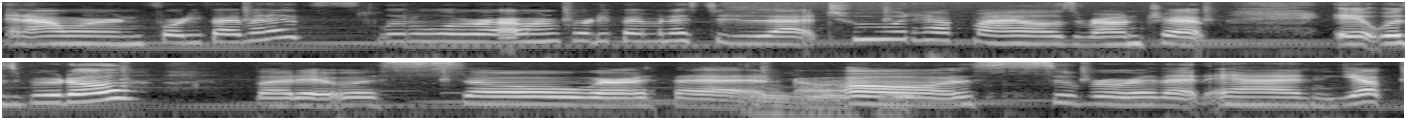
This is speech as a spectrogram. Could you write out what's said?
an hour and 45 minutes, a little over an hour and 45 minutes to do that. Two and a half miles round trip. It was brutal, but it was so worth it. Worth oh, it. super worth it. And yep,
